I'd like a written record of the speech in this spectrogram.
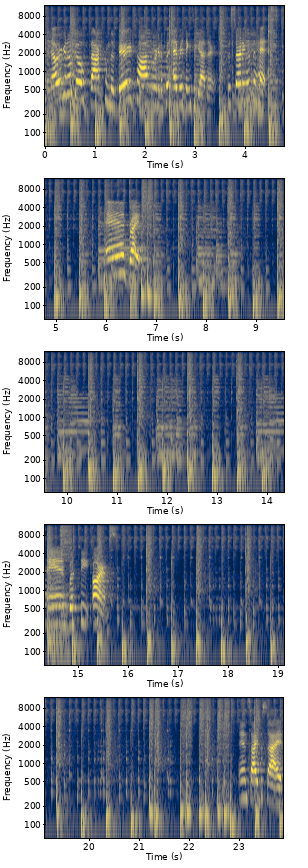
And now we're gonna go back from the very top and we're gonna put everything together. So starting with the hips. And right. And with the arms. And side to side.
